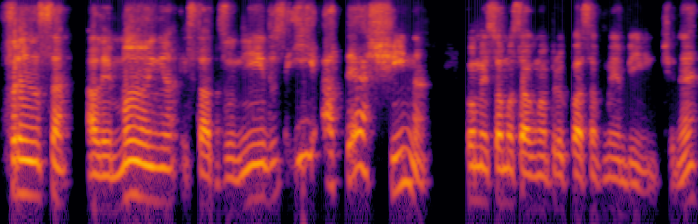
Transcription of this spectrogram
França, Alemanha, Estados Unidos e até a China começou a mostrar alguma preocupação com o meio ambiente, né?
